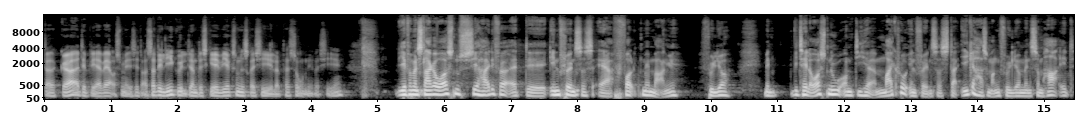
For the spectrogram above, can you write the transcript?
der gør, at det bliver erhvervsmæssigt. Og så er det ligegyldigt, om det sker i virksomhedsregi eller personlig regi. Ikke? Ja, for man snakker jo også, nu siger Heidi før, at uh, influencers er folk med mange følgere. Men vi taler også nu om de her micro-influencers, der ikke har så mange følgere, men som har et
